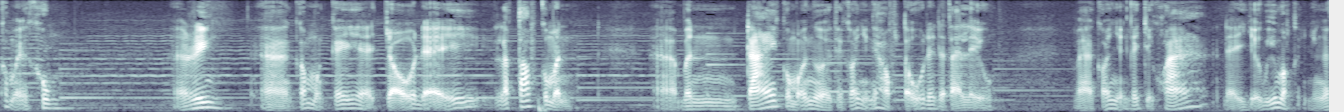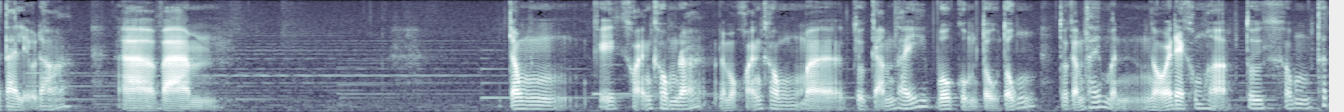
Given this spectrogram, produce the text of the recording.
có một cái khung à, riêng à, có một cái à, chỗ để laptop của mình. À, bên trái của mỗi người thì có những cái học tủ để để tài liệu và có những cái chìa khóa để giữ bí mật những cái tài liệu đó. À, và trong cái khoảng không đó là một khoảng không mà tôi cảm thấy vô cùng tù túng. Tôi cảm thấy mình ngồi ở đây không hợp tôi không thích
